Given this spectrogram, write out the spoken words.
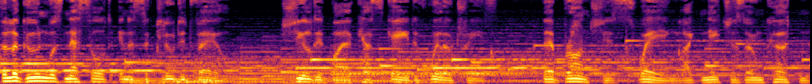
The lagoon was nestled in a secluded vale, shielded by a cascade of willow trees, their branches swaying like nature's own curtain.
